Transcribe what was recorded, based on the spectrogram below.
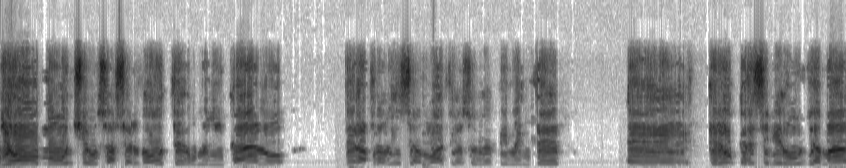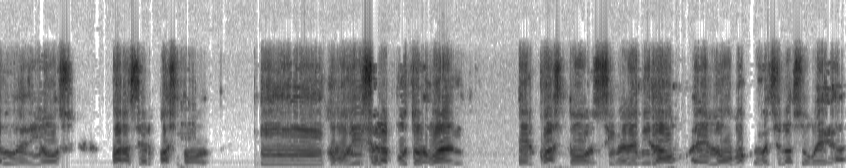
yo, Moncho, sacerdote dominicano de la provincia de Duarte, yo soy de Pimentel, eh, creo que he recibido un llamado de Dios para ser pastor. Y como dice el apóstol Juan, el pastor, si ve venir la- el lobo a comerse las ovejas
